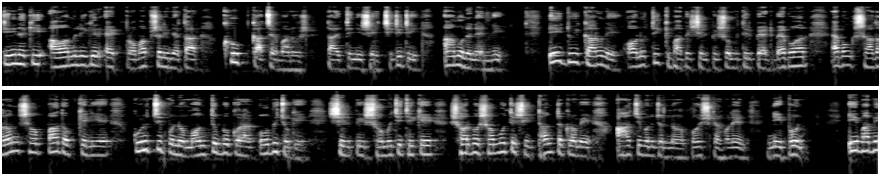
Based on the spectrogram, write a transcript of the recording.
তিনি নাকি আওয়ামী লীগের এক প্রভাবশালী নেতার খুব কাছের মানুষ, তাই তিনি সেই চিঠিটি আমলে নেননি। এই দুই কারণে অনৈতিকভাবে শিল্পী সমিতির প্যাড ব্যবহার এবং সাধারণ সম্পাদককে নিয়ে কুরুচিপূর্ণ মন্তব্য করার অভিযোগে শিল্পী সমিতি থেকে সর্বসম্মতি সিদ্ধান্তক্রমে আজীবনের জন্য বহিষ্কার হলেন নিপুণ। এভাবে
